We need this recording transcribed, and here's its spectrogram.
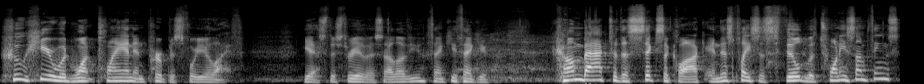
who here would want plan and purpose for your life? Yes, there's three of us. I love you. Thank you. Thank you. Come back to the six o'clock, and this place is filled with 20 somethings,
